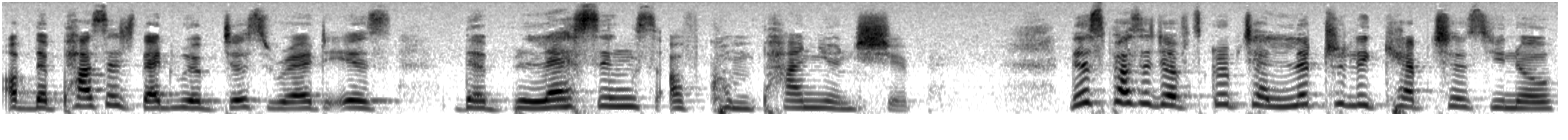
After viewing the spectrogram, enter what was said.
of the passage that we have just read is The Blessings of Companionship. This passage of scripture literally captures, you know,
